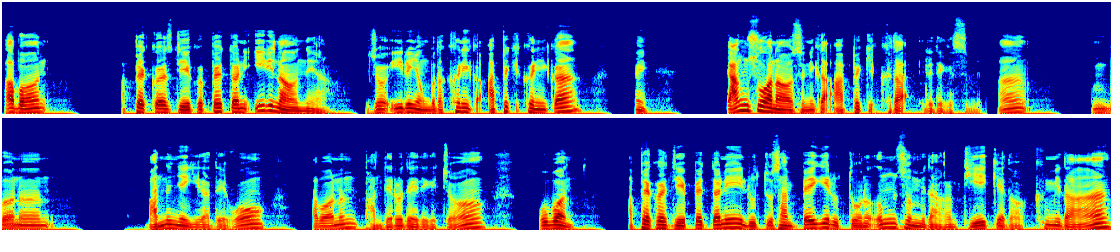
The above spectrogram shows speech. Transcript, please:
4번 앞에 거에서 뒤에 거 뺐더니 1이 나왔네요. 그죠? 1은 0보다 크니까 앞에 게 크니까 네. 양수가 나왔으니까 앞에 게 크다 이래 되겠습니다 3번은 맞는 얘기가 되고 4번은 반대로 돼야 되겠죠 5번 앞에 거 뒤에 뺐더니 루트 3 빼기 루트 5는 음수입니다 그럼 뒤에 게 더 큽니다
